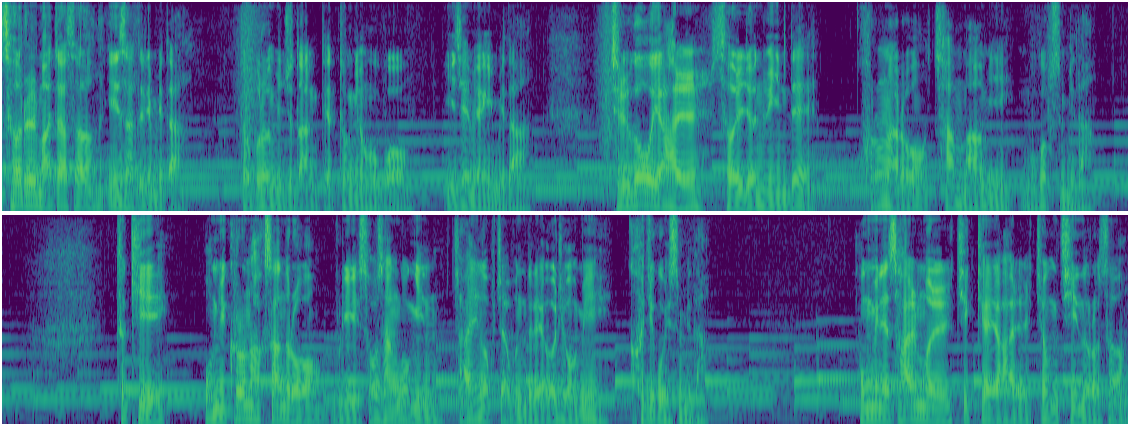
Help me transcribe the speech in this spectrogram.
설을 맞아서 인사드립니다. 더불어민주당 대통령 후보 이재명입니다. 즐거워야 할 설 연휴인데 코로나로 참 마음이 무겁습니다. 특히 오미크론 확산으로 우리 소상공인 자영업자분들의 어려움이 커지고 있습니다. 국민의 삶을 지켜야 할 정치인으로서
